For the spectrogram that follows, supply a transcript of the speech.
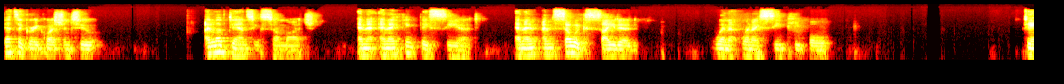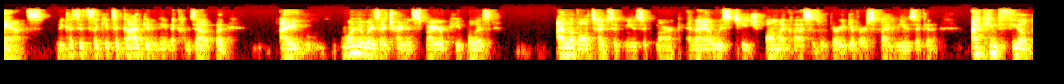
that's a great question too. I love dancing so much, and and I think they see it and I'm, I'm so excited when when I see people dance because it's like it's a God-given thing that comes out. But I one of the ways I try to inspire people is I love all types of music, Mark, and I always teach all my classes with very diversified music. And I can feel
